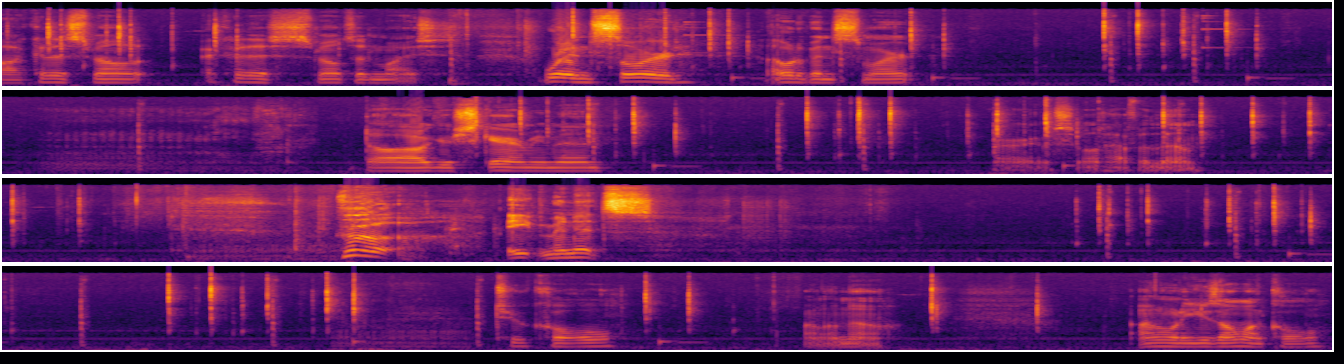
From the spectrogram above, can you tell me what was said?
Oh, I could have smelled. I could have smelted my wooden sword. That would have been smart. Dog, you're scaring me, man. Alright, I smelled half of them. Eight minutes. Two coal. I don't know. I don't want to use all my coal.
